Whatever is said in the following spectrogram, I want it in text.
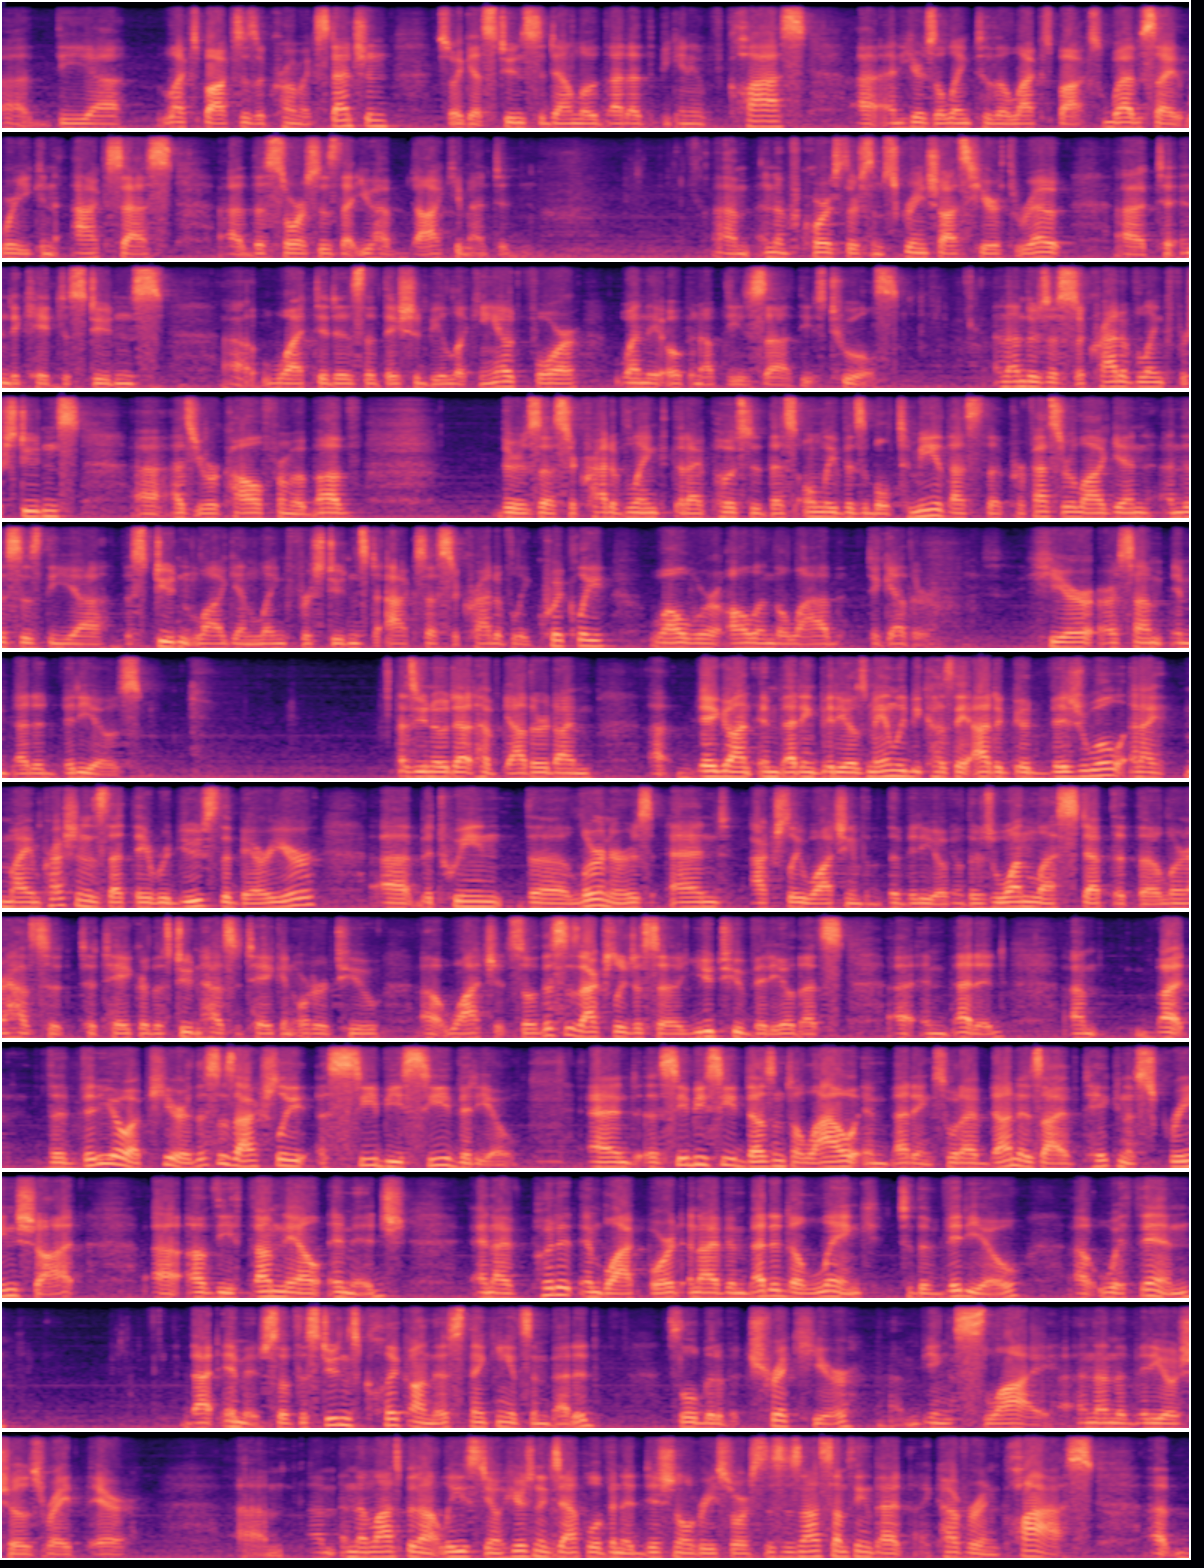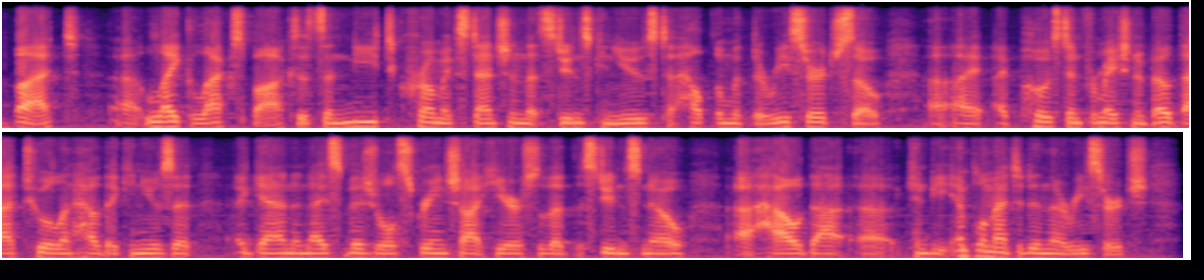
uh, the uh, Lexbox is a Chrome extension, so I get students to download that at the beginning of class. Uh, and here's a link to the Lexbox website where you can access uh, the sources that you have documented. Um, and of course, there's some screenshots here throughout to indicate to students uh, what it is that they should be looking out for when they open up these, uh, these tools. And then there's a Socrative link for students. Uh, as you recall from above, there's a Socrative link that I posted that's only visible to me. That's the professor login, and this is the, uh, the student login link for students to access Socratively quickly while we're all in the lab together. Here are some embedded videos. As you no doubt have gathered, I'm uh, big on embedding videos mainly because they add a good visual and I, my impression is that they reduce the barrier uh, between the learners and actually watching the video. You know, there's one less step that the learner has to, to, take or the student has to take in order to uh, watch it. So this is actually just a YouTube video that's uh, embedded um, but the video up here, this is actually a CBC video and CBC doesn't allow embedding. So what I've done is I've taken a screenshot uh, of the thumbnail image and I've put it in Blackboard and I've embedded a link to the video uh, within that image. So if the students click on this thinking it's embedded, it's a little bit of a trick here, I'm being sly, and then the video shows right there. Um, um, and then last but not least, you know, here's an example of an additional resource. This is not something that I cover in class, uh, but uh, like Lexbox, it's a neat Chrome extension that students can use to help them with their research. So uh, I, I, post information about that tool and how they can use it. Again, a nice visual screenshot here so that the students know uh, how that uh, can be implemented in their research.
